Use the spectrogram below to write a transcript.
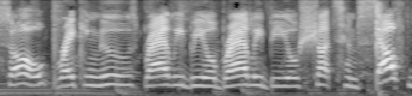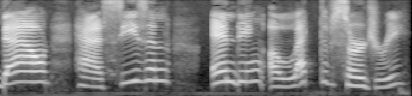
So, breaking news Bradley Beal, Bradley Beal shuts himself down, has season ending elective surgery.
